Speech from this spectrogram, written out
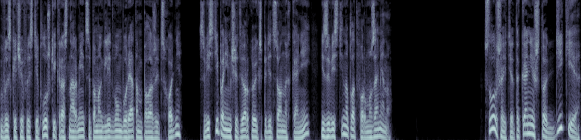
Выскочив из теплушки, красноармейцы помогли двум бурятам положить сходни, свести по ним четверку экспедиционных коней и завести на платформу замену. «Слушайте, так они что, дикие?»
